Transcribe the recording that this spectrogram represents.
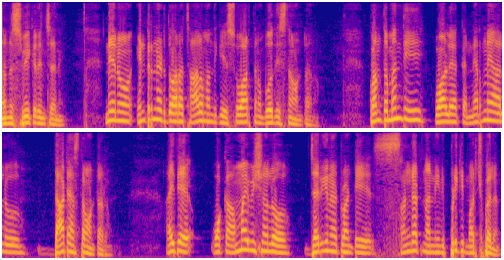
నన్ను స్వీకరించని. నేను ఇంటర్నెట్ ద్వారా చాలామందికి సువార్తను బోధిస్తూ ఉంటాను. కొంతమంది వాళ్ళ యొక్క నిర్ణయాలు దాటేస్తూ ఉంటారు. అయితే ఒక అమ్మాయి విషయంలో జరిగినటువంటి సంఘటన నేను ఇప్పటికీ మర్చిపోలేను.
